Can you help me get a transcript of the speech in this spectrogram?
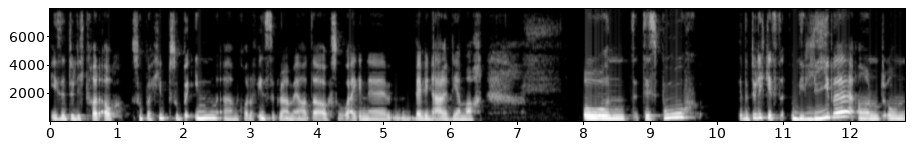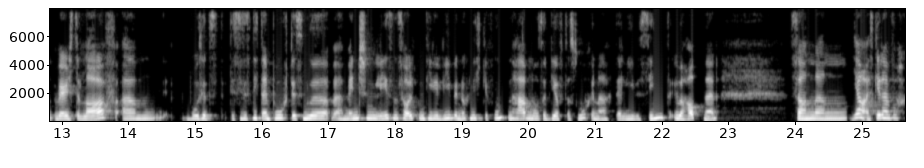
ist natürlich gerade auch super hip, super in, ähm, gerade auf Instagram. Er hat da auch so eigene Webinare, die er macht. Und das Buch, natürlich geht es um die Liebe und um Where is the Love, ähm, wo es jetzt, das ist jetzt nicht ein Buch, das nur äh, Menschen lesen sollten, die die Liebe noch nicht gefunden haben oder die auf der Suche nach der Liebe sind, überhaupt nicht. Sondern ja, es geht einfach,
